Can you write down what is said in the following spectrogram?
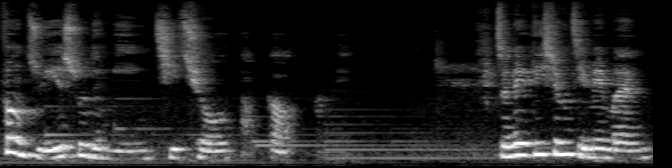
奉主耶稣的名祈求祷告，主内弟兄姐妹们，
